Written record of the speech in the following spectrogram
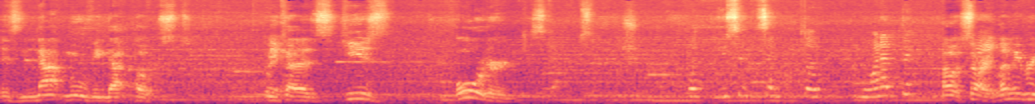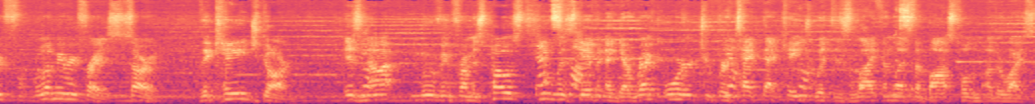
is not moving that post because he is ordered. But you said, said the one at the Oh, sorry. Let me ref- let me rephrase. Sorry. The cage guard is No. not moving from his post. That's he was fine. given a direct order to protect that cage No. with his life unless Listen. the boss told him otherwise.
